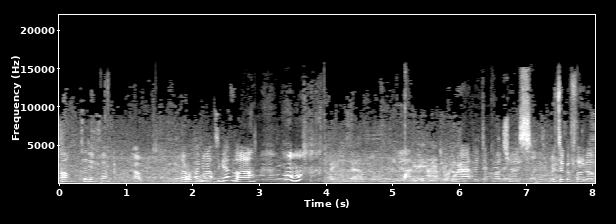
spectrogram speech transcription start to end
Oh, Jillian's there. Oh, they were hanging out together. Aw. We're at the departures. We took a photo.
